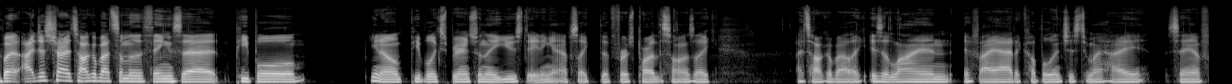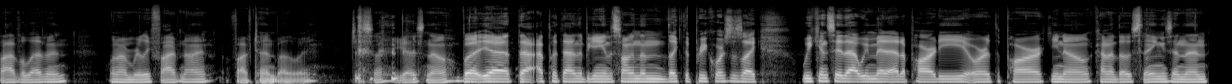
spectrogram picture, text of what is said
but I just try to talk about some of the things that people, you know, people experience when they use dating apps. Like the first part of the song is like, I talk about like, is it lying if I add a couple inches to my height, say I'm five eleven, when I'm really five nine, five ten by the way, just so you guys know. But yeah, that I put that in the beginning of the song, and then like the pre-chorus is like, we can say that we met at a party or at the park, you know, kind of those things, and then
